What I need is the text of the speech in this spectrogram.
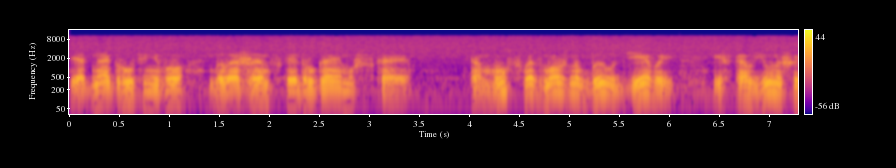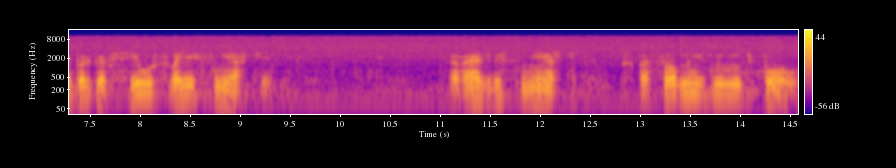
и одна грудь у него была женская, другая мужская. Тамус, возможно, был девой и стал юношей только в силу своей смерти. Разве смерть способна изменить пол?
